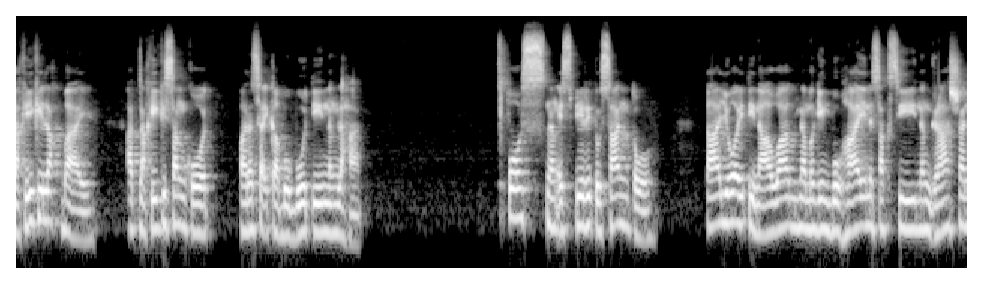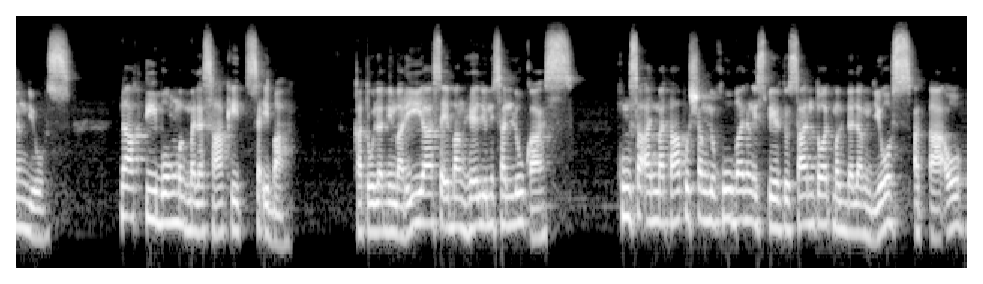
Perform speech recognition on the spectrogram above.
nakikilakbay, at nakikisangkot para sa ikabubuti ng lahat. Pos ng Espiritu Santo, tayo ay tinawag na maging buhay na saksi ng grasya ng Diyos na aktibong magmalasakit sa iba. Katulad ni Maria sa Ebanghelyo ni San Lucas, kung saan matapos siyang lukuban ng Espiritu Santo at magdalang Diyos at tao,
